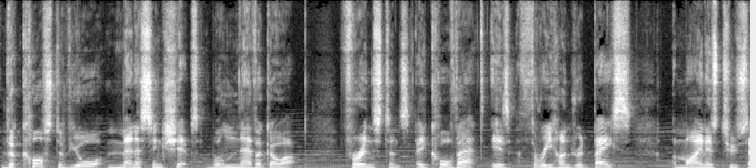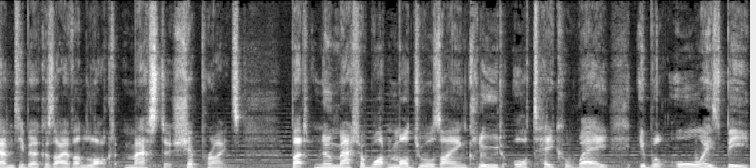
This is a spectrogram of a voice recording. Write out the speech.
The cost of your menacing ships will never go up. For instance, a Corvette is 300 base, mine is 270 because I have unlocked Master Shipwrights, but no matter what modules I include or take away, it will always be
